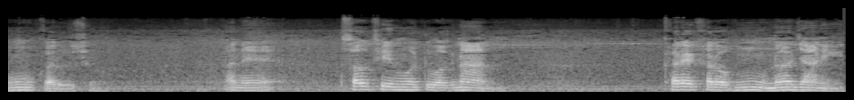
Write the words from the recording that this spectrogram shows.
હું કરું છું. અને સૌથી મોટું અજ્ઞાન ખરેખરો હું ન જાણી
